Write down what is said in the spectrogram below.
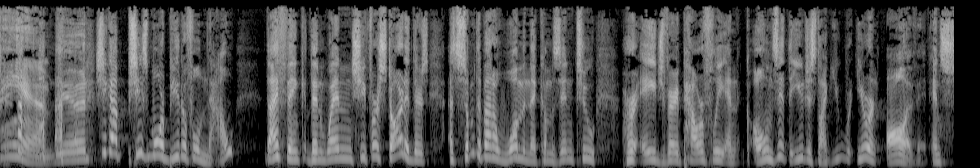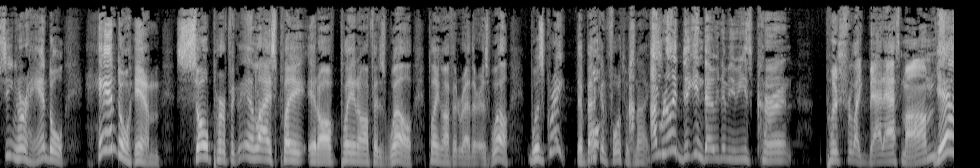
Damn, dude. She got. She's more beautiful now, I think, than when she first started. There's uh, something about a woman that comes into her age very powerfully and owns it that you just like you. You're in awe of it, and seeing her handle handle him so perfectly. And Elias play it off, playing off it as well, playing off it rather as well was great. The back Well, and forth was I- nice. I'm really digging WWE's current push for like badass moms. Yeah.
